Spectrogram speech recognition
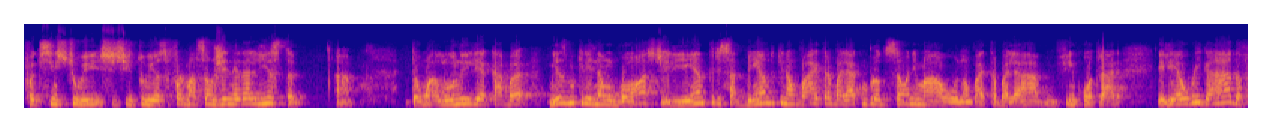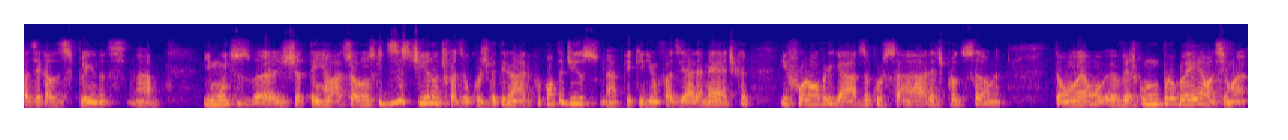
foi que se instituiu, se instituiu essa formação generalista, tá? Então, o aluno, ele acaba, mesmo que ele não goste, ele entre sabendo que não vai trabalhar com produção animal, não vai trabalhar, enfim, com outra área. Ele é obrigado a fazer aquelas disciplinas. Né? E muitos, a gente já tem relatos de alunos que desistiram de fazer o curso de veterinário por conta disso, né? porque queriam fazer área médica e foram obrigados a cursar a área de produção. Né? Então, é um, eu vejo como um problema, assim, uma,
